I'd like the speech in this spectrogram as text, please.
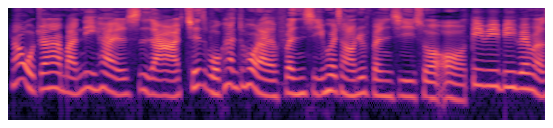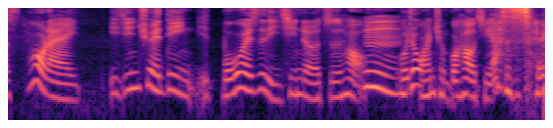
然后我觉得还蛮厉害的是啊，其实我看后来的分析会常常去分析说，哦，B B B Famous 后来已经确定不会是李清德之后，嗯，我就完全不好奇他是谁。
